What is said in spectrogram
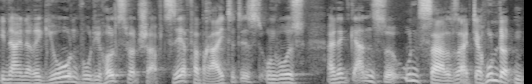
in einer Region, wo die Holzwirtschaft sehr verbreitet ist und wo es eine ganze Unzahl seit Jahrhunderten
